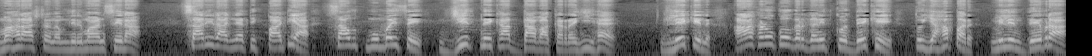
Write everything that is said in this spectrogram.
महाराष्ट्र नवनिर्माण सेना सारी राजनीतिक पार्टियाँ साउथ मुंबई से जीतने का दावा कर रही है। लेकिन आंकड़ों को अगर गणित को देखें तो यहाँ पर मिलिंद देवरा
